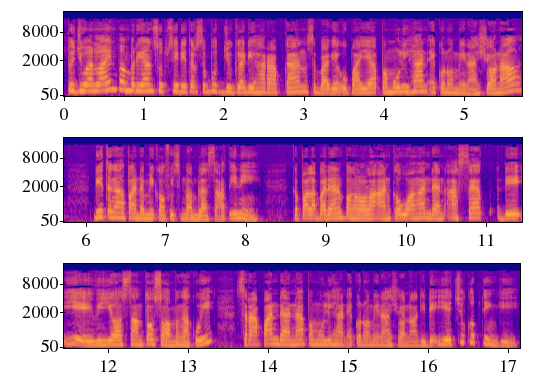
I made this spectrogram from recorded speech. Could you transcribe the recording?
Tujuan lain pemberian subsidi tersebut juga diharapkan sebagai upaya pemulihan ekonomi nasional di tengah pandemi COVID-19 saat ini. Kepala Badan Pengelolaan Keuangan dan Aset DIY Wiyos Santoso mengakui serapan dana pemulihan ekonomi nasional di DIY cukup tinggi.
